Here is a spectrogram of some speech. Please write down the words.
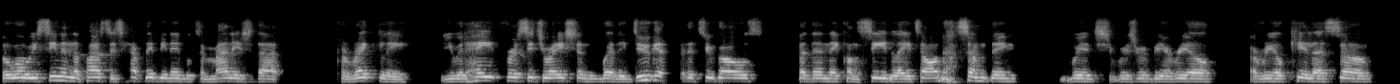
But what we've seen in the past is have they been able to manage that correctly? You would hate for a situation where they do get the two goals, but then they concede late on or something. which which would be a real a real killer. So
